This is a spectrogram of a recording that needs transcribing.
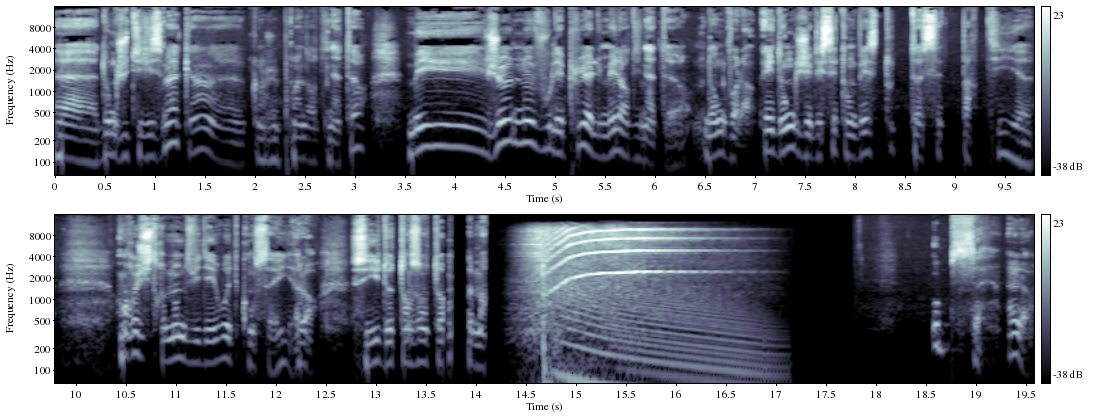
Euh, donc j'utilise Mac hein, quand je prends un ordinateur, mais je ne voulais plus allumer l'ordinateur. Donc voilà. Et donc j'ai laissé tomber toute cette partie euh, enregistrement de vidéos et de conseils. Alors, si de temps en temps ça m'a Oups. Alors,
